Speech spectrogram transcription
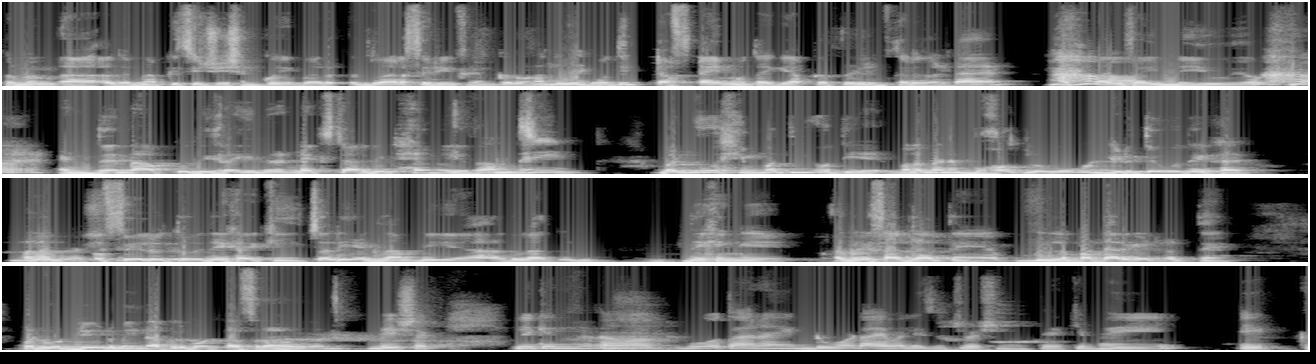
तो मैम अगर मैं आपकी सिचुएशन को एक बार दोबारा से रिफ्रेम करूँ ना तो वो बहुत ही टफ टाइम होता है कि आपका प्रीलिम्स का रिज़ल्ट आया है आप हाँ। नहीं हुए हो एंड देन आपको दिख रहा है कि मेरा नेक्स्ट टारगेट है मेरे सामने। जी। बट वो हिम्मत नहीं होती है। मतलब मैंने बहुत लोगों को गिरते हुए देखा है। मतलब फेल होते हुए देखा है कि चलिए एग्ज़ाम भी गया अगला तो देखेंगे अगले साल जाते हैं लंबा टारगेट रखते हैं। बट वो डेढ़ महीना आपके लिए बहुत टफ रहा होगा। बेशक। लेकिन वो होता है ना एक डू और डाई वाली सिचुएशन होती है कि भाई एक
